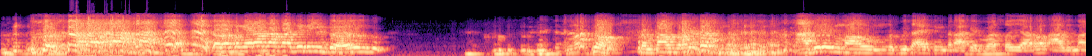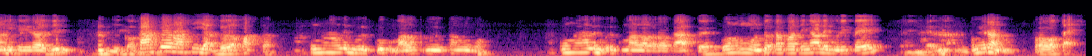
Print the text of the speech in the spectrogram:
Kalau pengiran apa ridho, Mergo perempal perempal. Akhirnya mau mlebu air sing terakhir bahasa yarol aliman mikri rozin. Kok kabeh ora siap delok faktor. Aku ngalim muridku malah menutang wong. Aku ngalim muridku malah ora kabeh. Kono mondok rapati ngalim muripe. Pengiran protes.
